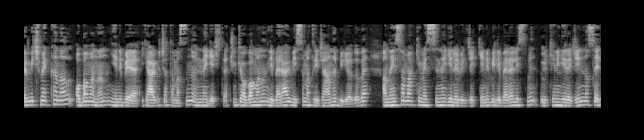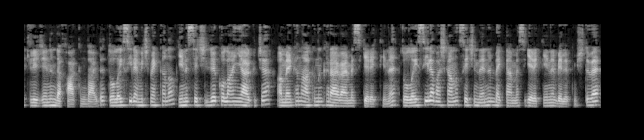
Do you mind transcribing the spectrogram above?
Ve Mitch McConnell Obama'nın yeni bir yargıç atamasının önüne geçti. Çünkü Obama'nın liberal bir isim atayacağını biliyordu ve Anayasa Mahkemesi'ne gelebilecek yeni bir liberal ismin ülkenin geleceğini nasıl etkileyeceğinin de farkındaydı. Dolayısıyla Mitch McConnell yeni seçilecek olan yargıca Amerikan halkının karar vermesi gerektiğini, dolayısıyla başkanlık seçimlerinin beklenmesi gerektiğini belirtmişti ve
